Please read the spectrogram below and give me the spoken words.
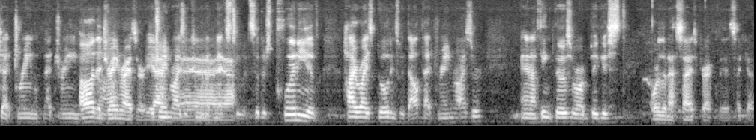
that drain that drain Oh, the uh, drain riser. the drain riser yeah, coming up yeah, next yeah. to it so there's plenty of high-rise buildings without that drain riser and i think those are our biggest Or they're not sized correctly. It's like a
